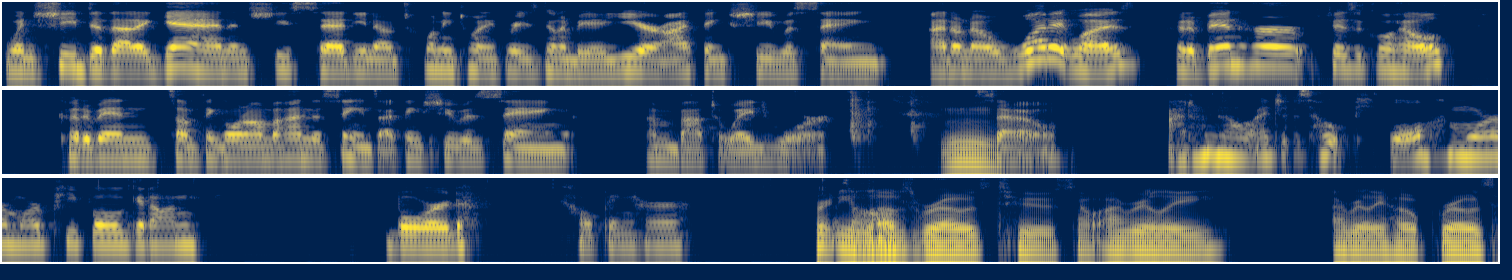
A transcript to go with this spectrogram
when she did that again and she said you know 2023 is going to be a year i think she was saying i don't know what it was could have been her physical health could have been something going on behind the scenes i think she was saying i'm about to wage war mm. so I don't know. I just hope people, more and more people get on board helping her. Britney loves Rose too, so I really, I really hope Rose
